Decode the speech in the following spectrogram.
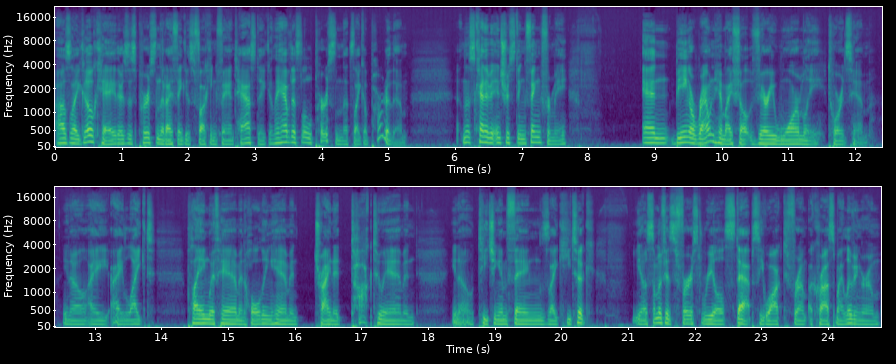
I was like, okay, there's this person that I think is fucking fantastic, and they have this little person that's like a part of them. And that's kind of an interesting thing for me. And being around him, I felt very warmly towards him. You know, I, I liked playing with him and holding him and trying to talk to him and, you know, teaching him things. Like he took, you know, some of his first real steps. He walked from across my living room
